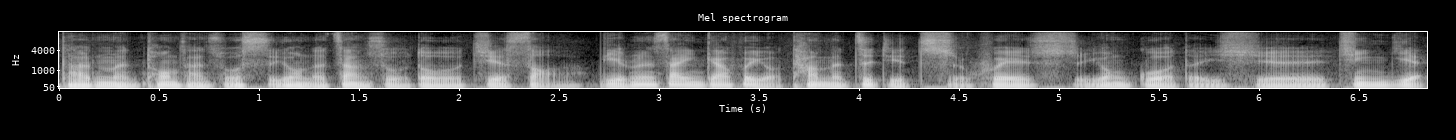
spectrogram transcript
他们通常所使用的战术都介绍了。理论上应该会有他们自己指挥使用过的一些经验。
